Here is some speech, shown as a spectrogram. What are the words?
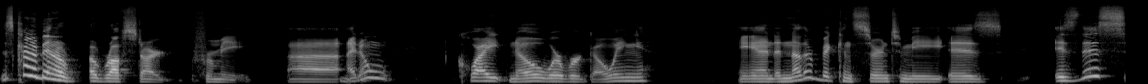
this kind of been a, a rough start for me. Uh, I don't quite know where we're going. And another big concern to me is is this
